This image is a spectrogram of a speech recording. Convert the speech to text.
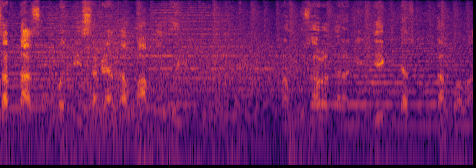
सत्ता संपत्ती सगळ्याचा वापर होईल. पण भुसावळकरांनी एक इतिहास करून दाखवावा.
